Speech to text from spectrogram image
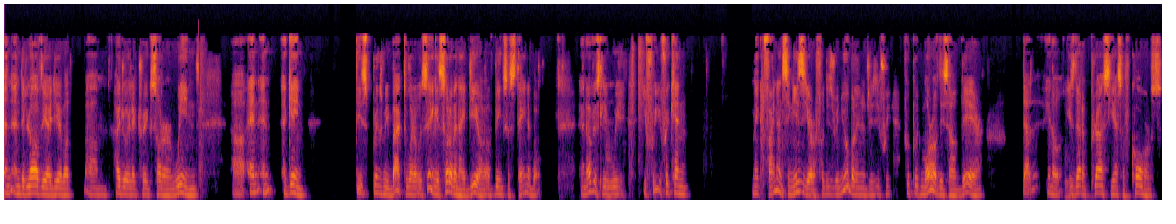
and and they love the idea about um, hydroelectric, solar, wind, uh, and and again, this brings me back to what I was saying. It's sort of an idea of being sustainable, and obviously mm. we, if we if we can make financing easier for these renewable energies, if we if we put more of this out there, that you know, mm. is that a plus? Yes, of course,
